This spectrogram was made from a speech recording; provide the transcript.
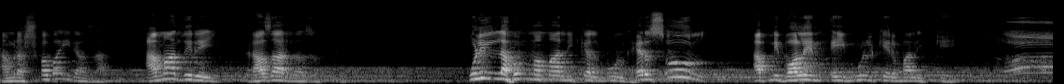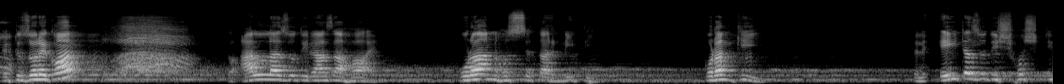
আমরা সবাই রাজা। আমাদের এই রাজার রাজত্বে। কুলিল্লাহুম্মা মালিকাল মুলক। হে রাসূল আপনি বলেন এই মুলকের মালিককে একটু জোরে কন। তো আল্লাহ যদি রাজা হয় কোরআন হচ্ছে তার নীতি। কোরআন কি? তাহলে এইটা যদি ষষ্ঠী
